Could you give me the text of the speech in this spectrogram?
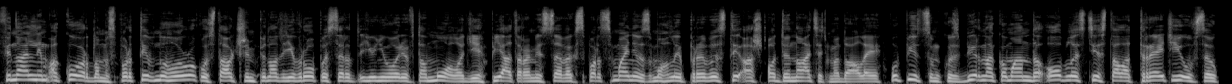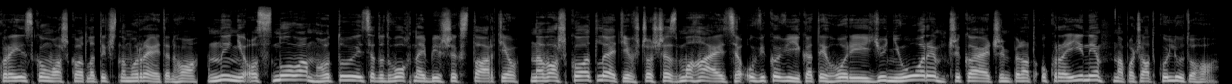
Фінальним акордом спортивного року став чемпіонат Європи серед юніорів та молоді. П'ятеро місцевих спортсменів змогли привезти аж 11 медалей. У підсумку збірна команда області стала третьою у всеукраїнському важкоатлетичному рейтингу. Нині основа готується до двох найбільших стартів. На важкоатлетів, що ще змагаються у віковій категорії юніори, чекає чемпіонат України на початку лютого.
